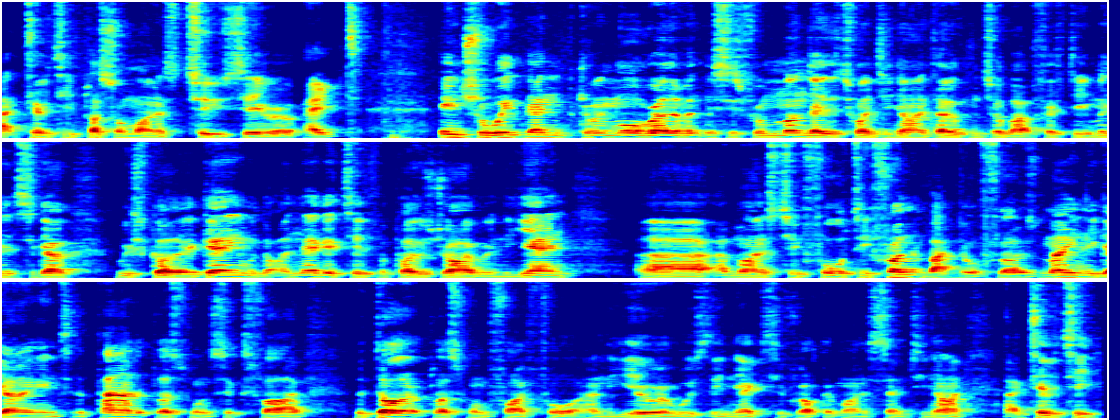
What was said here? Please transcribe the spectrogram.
Activity plus or minus 208. Intra-week then becoming more relevant. This is from Monday the 29th, open to about 15 minutes ago. We've got it again. We've got a negative opposed driver in the yen uh, at minus 240. Front and back door flows mainly going into the pound at plus 165, the dollar at plus 154 and the euro was the negative rock at minus 79. Activity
